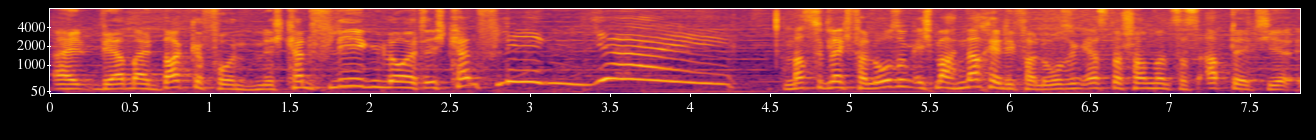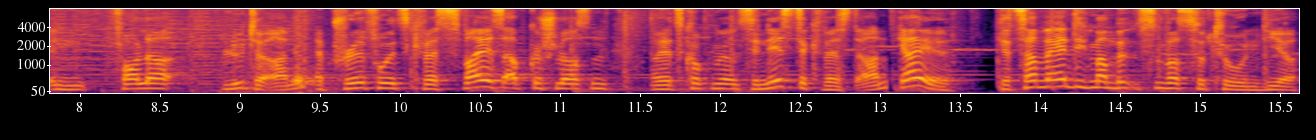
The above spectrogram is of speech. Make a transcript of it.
Ein, wir haben einen Bug gefunden. Ich kann fliegen, Leute. Ich kann fliegen. Yay. Machst du gleich Verlosung? Ich mache nachher die Verlosung. Erstmal schauen wir uns das Update hier in voller Blüte an. April Fools Quest 2 ist abgeschlossen. Und jetzt gucken wir uns die nächste Quest an. Geil. Jetzt haben wir endlich mal ein bisschen was zu tun. Hier.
